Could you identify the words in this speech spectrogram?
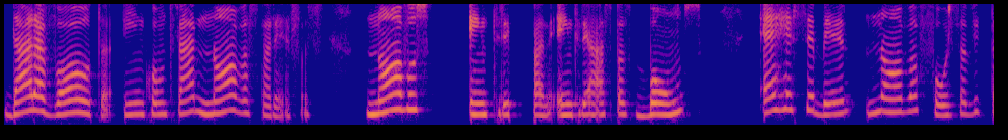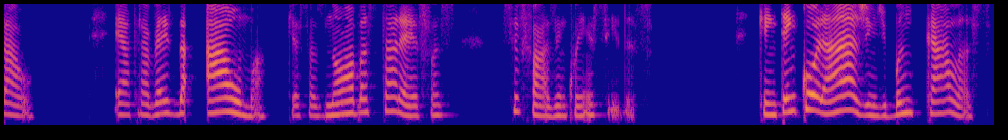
dar a volta e encontrar novas tarefas, novos, entre, entre aspas, bons, é receber nova força vital. É através da alma que essas novas tarefas se fazem conhecidas. Quem tem coragem de bancá-las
